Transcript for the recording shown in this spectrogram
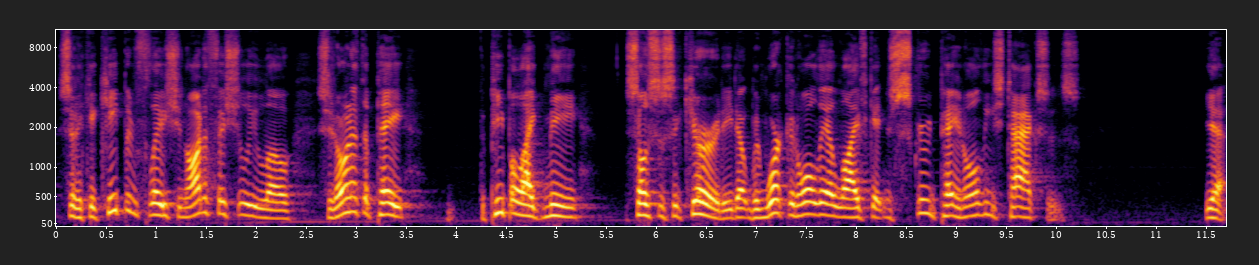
so they can keep inflation artificially low, so they don't have to pay the people like me Social Security that have been working all their life, getting screwed paying all these taxes. Yeah.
